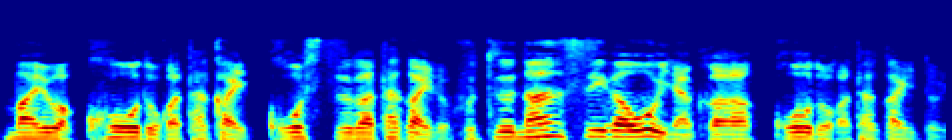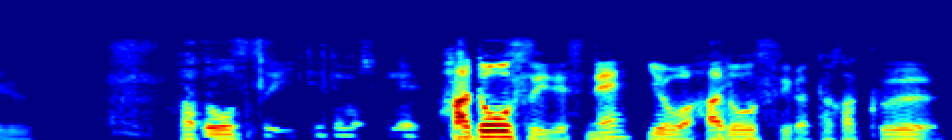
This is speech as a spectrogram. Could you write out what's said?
まあ、要は高度が高い、高質が高いと、普通軟水が多い中、高度が高いという、波動水って言ってましたね。波動水ですね。要は波動水が高く、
